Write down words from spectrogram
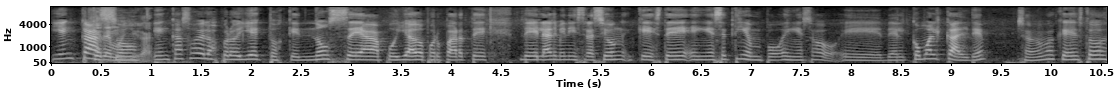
Y en caso, y en caso de los proyectos que no sea apoyado por parte de la administración que esté en ese tiempo, en eso, eh, del como alcalde, sabemos que esto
